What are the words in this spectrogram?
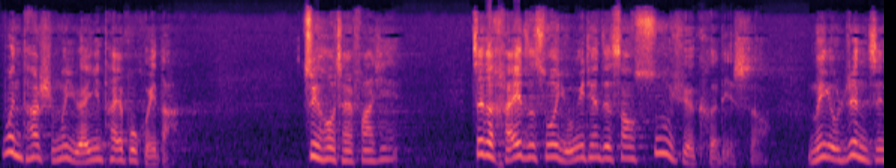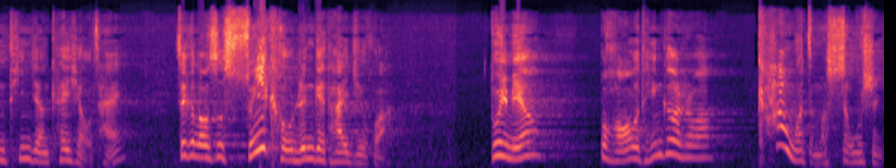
问他什么原因，他也不回答。最后才发现。这个孩子说，有一天在上数学课的时候，没有认真听讲开小差，这个老师随口扔给他一句话：“杜一鸣，不好好听课是吧？看我怎么收拾你。”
